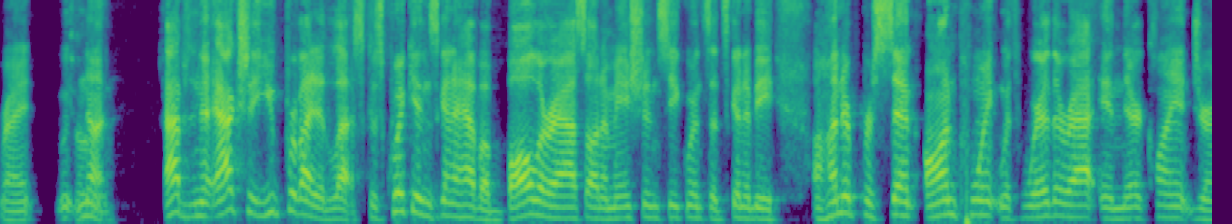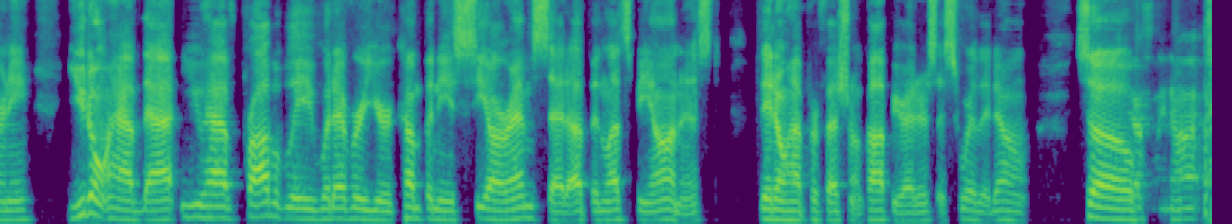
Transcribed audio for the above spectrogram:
Right? None. Absolutely. Actually, you provided less because Quicken's going to have a baller ass automation sequence that's going to be 100% on point with where they're at in their client journey. You don't have that. You have probably whatever your company's CRM set up. And let's be honest, they don't have professional copywriters. I swear they don't. So Definitely not.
